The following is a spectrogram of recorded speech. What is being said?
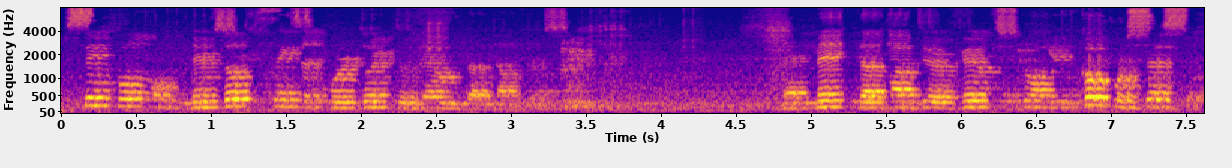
simple, there's other things that we're doing to build the adapters and make the adapter very strong in co-processor.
